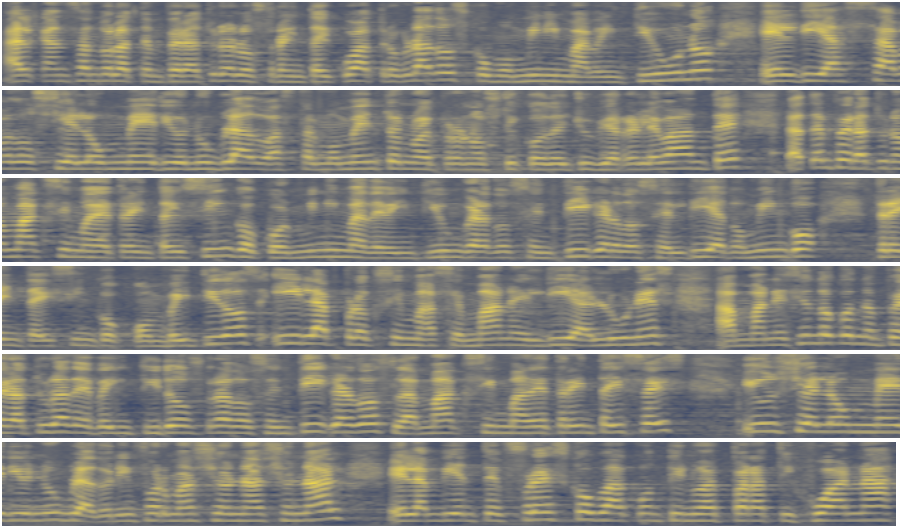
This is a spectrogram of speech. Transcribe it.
alcanzando la temperatura a los 34 grados como mínima 21. El día sábado cielo medio nublado. Hasta el momento no hay pronóstico de lluvia relevante. La temperatura máxima de 35 con mínima de 21 grados centígrados. El día domingo 35 con 22 y la próxima semana el día lunes amaneciendo con temperatura de 22 grados centígrados, la máxima de 36 y un cielo medio nublado. En información nacional, el ambiente fresco va a continuar para Tijuana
